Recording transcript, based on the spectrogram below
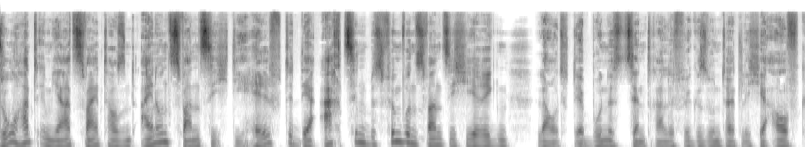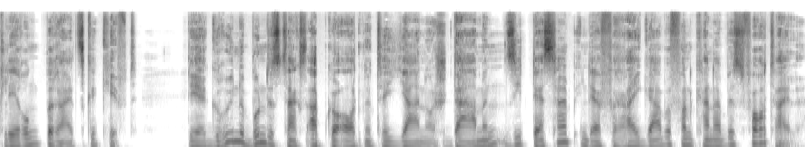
So hat im Jahr 2021 die Hälfte der 18- bis 25-Jährigen laut der Bundeszentrale für gesundheitliche Aufklärung bereits gekifft. Der grüne Bundestagsabgeordnete Janosch Dahmen sieht deshalb in der Freigabe von Cannabis Vorteile.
